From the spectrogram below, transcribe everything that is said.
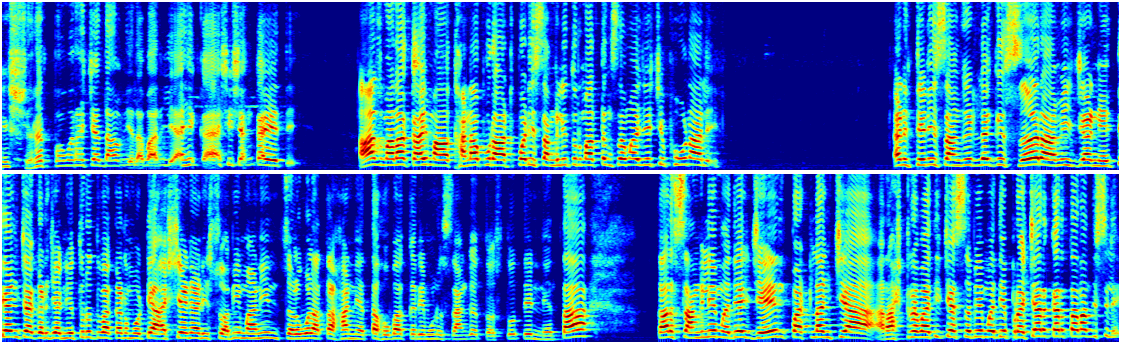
हे शरद पवाराच्या दावणीला बांधले आहे काय अशी शंका येते. आज मला काय मा खानापूर आटपाडी सांगलीतून मातंग समाजाचे फोन आले. आणि त्यांनी सांगितलं की सर आम्ही ज्या नेत्यांच्याकडे ज्या नेतृत्वाकडे मोठ्या आशयाने आणि स्वाभिमानी चळवळ आता हा नेता उभा करे म्हणून सांगत असतो ते नेता काल सांगलीमध्ये जयंत पाटलांच्या राष्ट्रवादीच्या सभेमध्ये प्रचार करताना दिसले.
